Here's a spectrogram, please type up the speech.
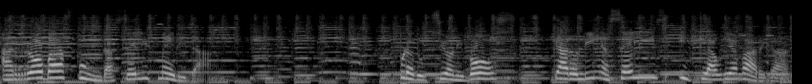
arroba Fundacelis Mérida. Producción y voz, Carolina Celis y Claudia Vargas.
